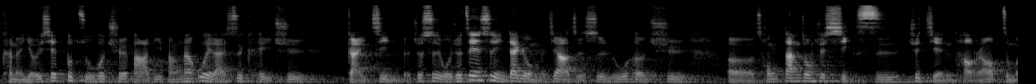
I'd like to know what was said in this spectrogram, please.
可能有一些不足或缺乏的地方，那未来是可以去改进的。就是我觉得这件事情带给我们价值是如何去。呃，从当中去醒思、去检讨，然后怎么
